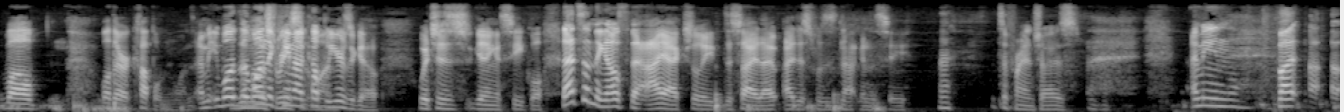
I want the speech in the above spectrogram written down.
Well, well, there are a couple new ones. I mean, well, the, The one that came out a couple one. years ago, which is getting a sequel. That's something else that I actually decided I, I just was not going to see. It's a franchise. I mean, But uh, uh,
